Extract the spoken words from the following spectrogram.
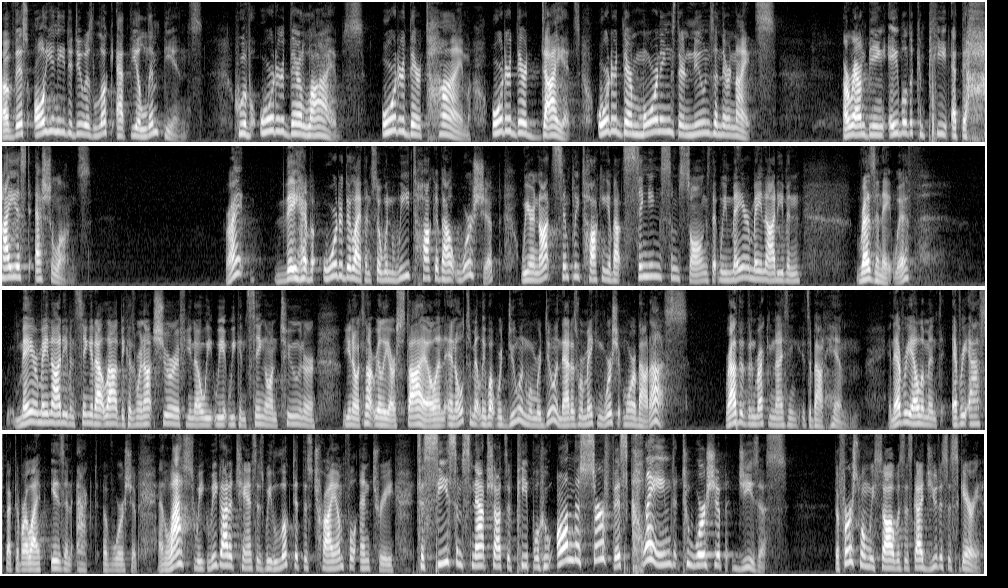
of this, all you need to do is look at the Olympians who have ordered their lives, ordered their time, ordered their diets, ordered their mornings, their noons, and their nights around being able to compete at the highest echelons. Right? They have ordered their life. And so when we talk about worship, we are not simply talking about singing some songs that we may or may not even resonate with, may or may not even sing it out loud because we're not sure if, you know, we, we, we can sing on tune or, you know, it's not really our style. And, and ultimately, what we're doing when we're doing that is we're making worship more about us rather than recognizing it's about Him. And every element, every aspect of our life is an act of worship. And last week, we got a chance as we looked at this triumphal entry to see some snapshots of people who, on the surface, claimed to worship Jesus. The first one we saw was this guy, Judas Iscariot.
